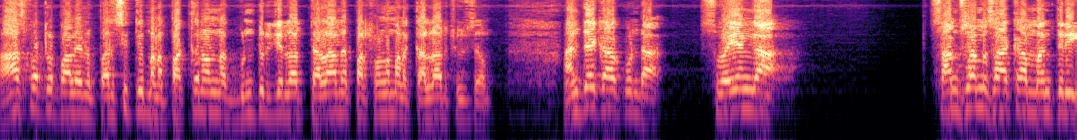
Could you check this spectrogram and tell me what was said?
హాస్పిటల్ పాలైన పరిస్థితి మన పక్కన ఉన్న గుంటూరు జిల్లా తెలంగాణ పట్టణంలో మన కల్లారు చూసాం అంతేకాకుండా స్వయంగా సంక్షేమ శాఖ మంత్రి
